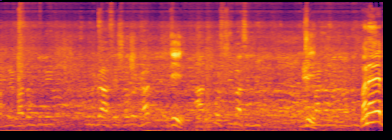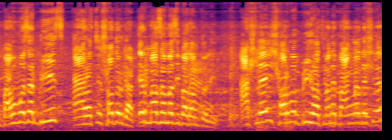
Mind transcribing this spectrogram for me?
আপনি বাদামতুলি পূর্বে আছে সদরঘাট জি। আর পশ্চিম আছে জি। মানে বাবুবাজার ব্রিজ আর হচ্ছে সদরঘাট এর মাঝামাঝি বাদামতলি আসলেই সর্ববৃহৎ মানে বাংলাদেশের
